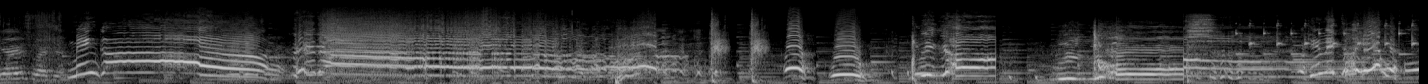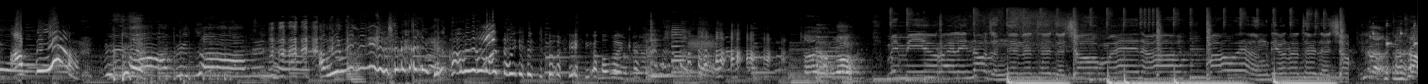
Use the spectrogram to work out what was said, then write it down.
Yeah, it's like it. Mingo! Mingo! look. ไม่มีอะไรเลยนอกจากเงินนะเธอจะชอบไหมนะเมาอย่างเดียวนะเธอจะชอบ cha cha.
